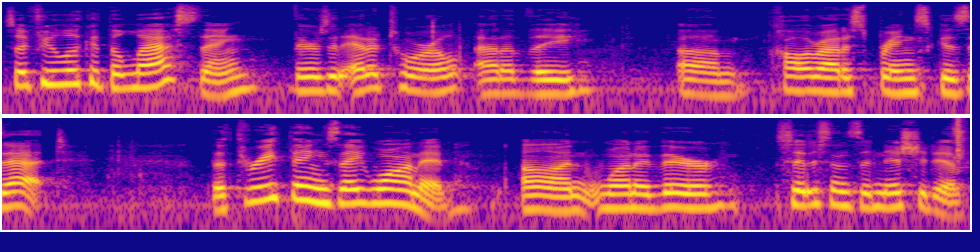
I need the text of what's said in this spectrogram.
So if you look at the last thing, there's an editorial out of the um, Colorado Springs Gazette. The three things they wanted on one of their citizens' initiative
